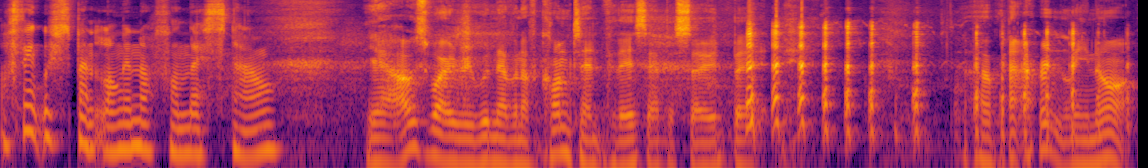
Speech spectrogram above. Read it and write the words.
I think we've spent long enough on this now. Yeah, I was worried we wouldn't have enough content for this episode, but apparently not.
